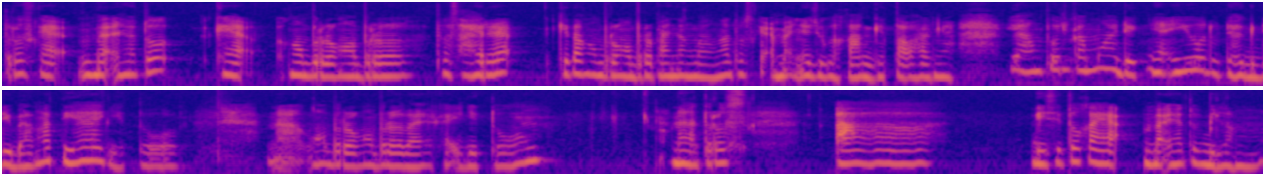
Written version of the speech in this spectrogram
Terus kayak mbaknya tuh kayak ngobrol-ngobrol terus akhirnya kita ngobrol-ngobrol panjang banget terus kayak mbaknya juga kaget awalnya ya ampun kamu adiknya Iyut udah gede banget ya gitu. Nah ngobrol-ngobrol banyak kayak gitu. Nah terus uh, di situ kayak mbaknya tuh bilang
